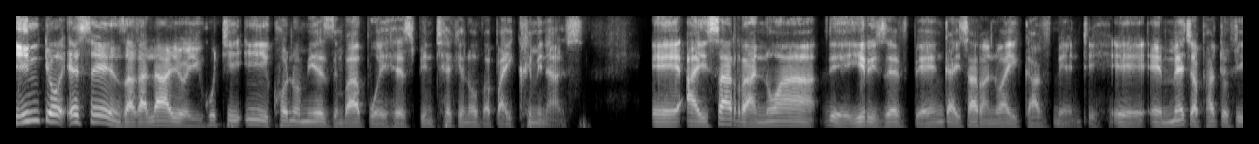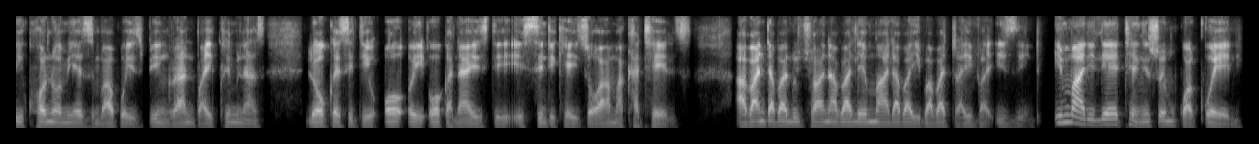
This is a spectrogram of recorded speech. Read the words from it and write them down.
into eseyenzakalayo yikuthi i-economy yezimbabwe has been taken over by criminals. Eh ayisaranwa eh, i-reserve bank ayisaranwa i-government eh, a major part of i-economy yezimbabwe is being run by criminals. Lokho esithi i-organized syndicates or ama-cartels. Abantu abalutshwana abalemali abayibo abadrayiva izinto. Imali le ethengiswa emgwaqweni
